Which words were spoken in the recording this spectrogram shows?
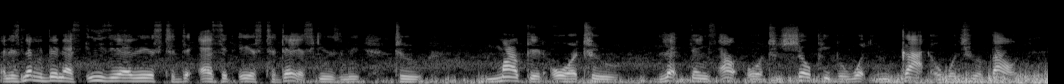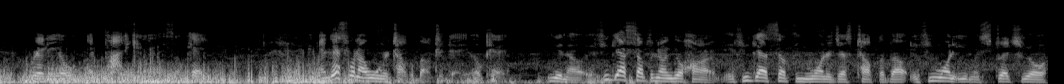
And it's never been as easy as it is today, as it is today, excuse me, to market or to let things out or to show people what you got or what you're about, radio and podcasts, okay? And that's what I want to talk about today, okay? You know, if you got something on your heart, if you got something you want to just talk about, if you want to even stretch your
